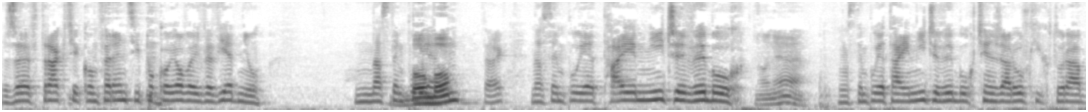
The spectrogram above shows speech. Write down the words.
że w trakcie konferencji pokojowej we Wiedniu następuje, Bum, bum. Tak, następuje tajemniczy wybuch. No nie. Następuje tajemniczy wybuch ciężarówki, która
